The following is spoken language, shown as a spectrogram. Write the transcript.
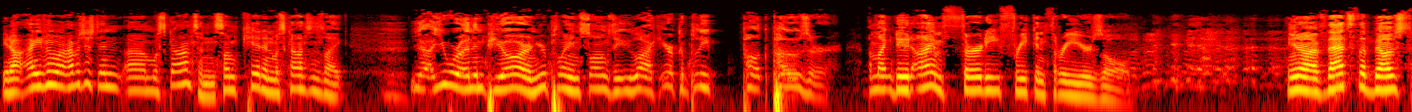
you know, I even I was just in um, Wisconsin, and some kid in Wisconsin's like, yeah, you were on NPR and you're playing songs that you like. You're a complete punk poser. I'm like, dude, I am 30 freaking three years old. You know, if that's the most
